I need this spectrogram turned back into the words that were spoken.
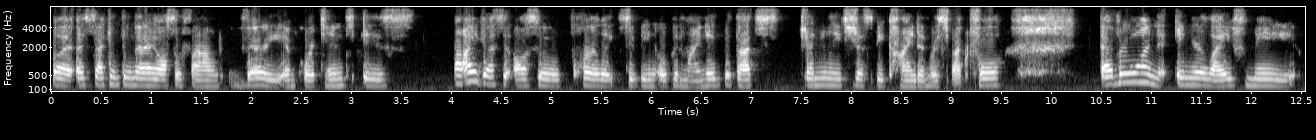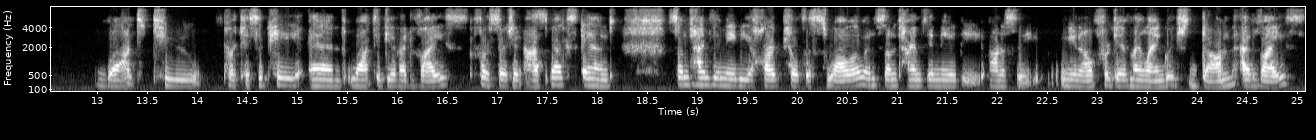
But a second thing that I also found very important is I guess it also correlates to being open minded, but that's genuinely to just be kind and respectful. Everyone in your life may want to participate and want to give advice for certain aspects. And sometimes it may be a hard pill to swallow and sometimes it may be honestly you know forgive my language dumb advice.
